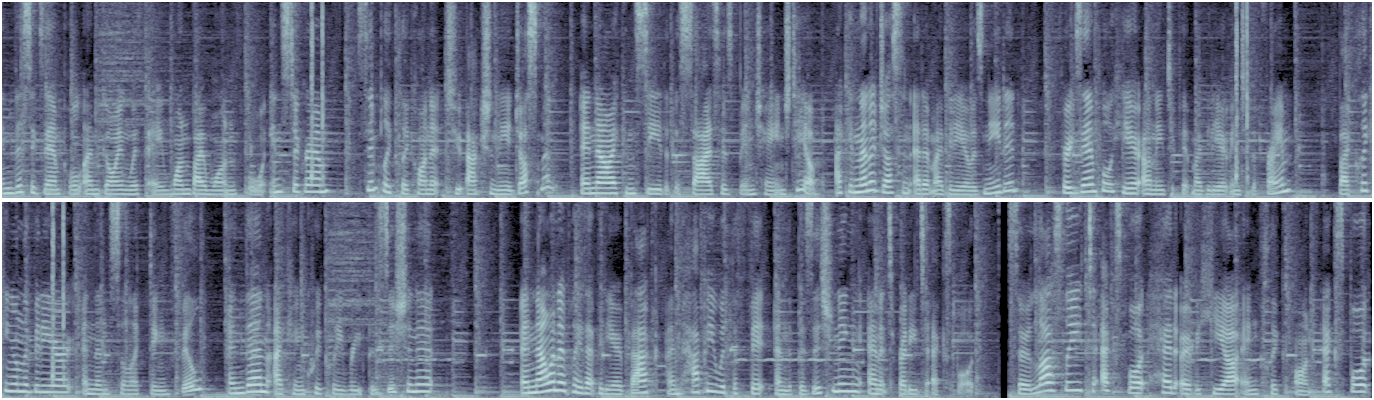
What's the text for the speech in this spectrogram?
in this example I'm going with a 1 by 1 for Instagram, simply click on it to action the adjustment, and now I can see that the size has been changed here. I can then adjust and edit my video as needed. For example, here I'll need to fit my video into the frame, by clicking on the video and then selecting fill, and then I can quickly reposition it. And now when I play that video back, I'm happy with the fit and the positioning and it's ready to export. So lastly, to export, head over here and click on export,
